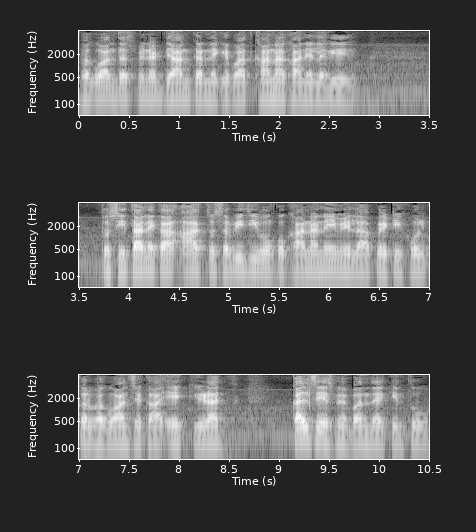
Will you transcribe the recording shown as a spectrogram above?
भगवान दस मिनट ध्यान करने के बाद खाना खाने लगे। तो सीता ने कहा, आज तो सभी जीवों को खाना नहीं मिला। पेटी खोलकर भगवान से कहा, एक कीड़ा कल से इसमें बंद है, किंतु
